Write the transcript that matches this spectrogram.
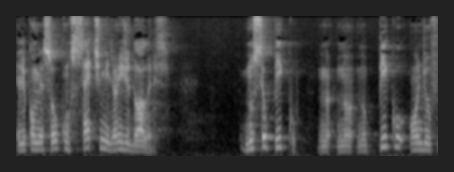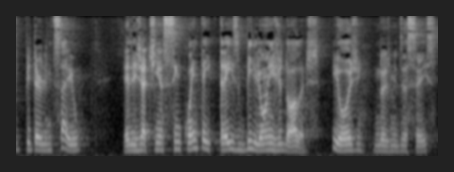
ele começou com 7 milhões de dólares. No seu pico, no, no, no pico onde o Peter Lynch saiu, ele já tinha 53 bilhões de dólares. E hoje, em 2016,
